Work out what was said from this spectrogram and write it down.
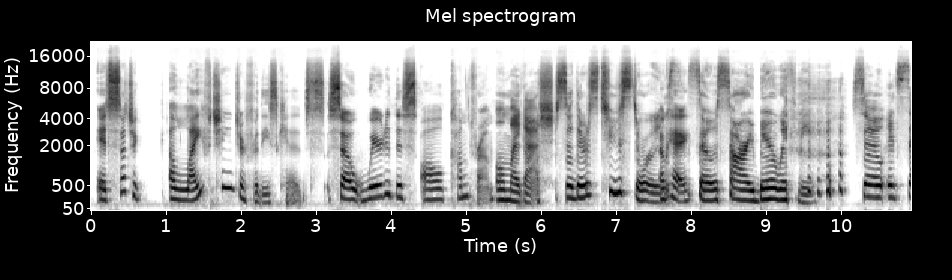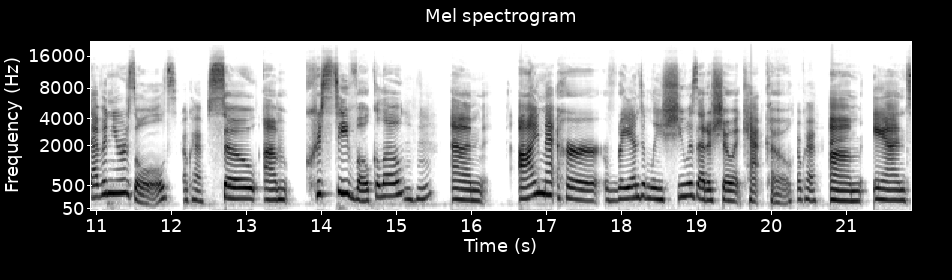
it's such a, a life changer for these kids. So, where did this all come from? Oh my gosh. So there's two stories. Okay. So sorry, bear with me. so it's seven years old. Okay. So um Christy Vocalo, Mm-hmm. um, I met her randomly. She was at a show at Catco. Okay. Um, and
